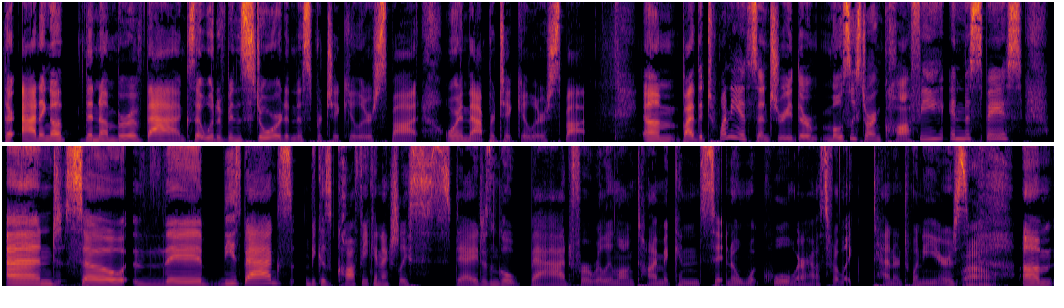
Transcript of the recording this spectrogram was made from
They're adding up the number of bags that would have been stored in this particular spot or in that particular spot. Um, by the 20th century, they're mostly storing coffee in the space, and so the these bags, because coffee can actually stay, doesn't go bad for a really long time. It can sit in a cool warehouse for like 10 or 20 years. Wow. Um,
